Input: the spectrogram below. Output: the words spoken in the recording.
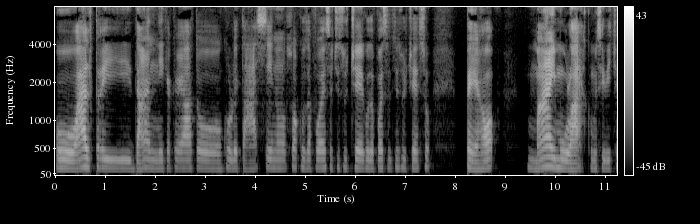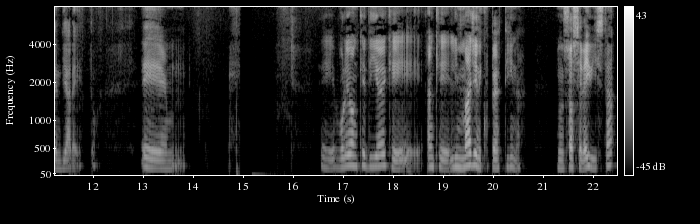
o altri danni che ha creato con le tasse, non so cosa può esserci successo, cosa può esserci successo, però mai mulà, come si dice in dialetto. E, e volevo anche dire che anche l'immagine di copertina, non so se l'hai vista,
